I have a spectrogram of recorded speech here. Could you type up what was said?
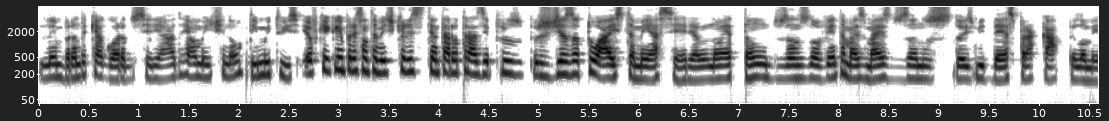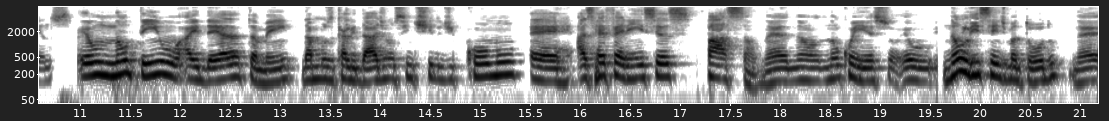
lembrando que agora do seriado realmente não tem muito isso. Eu fiquei com a impressão também de que eles tentaram trazer pros, pros dias atuais também a série. Ela não é tão dos anos 90, mas mais dos anos 2010 para cá, pelo menos. Eu não tenho a ideia também da musicalidade no sentido de como é, as referências passam, né? Não, não conheço, eu não li Sandman todo, né?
